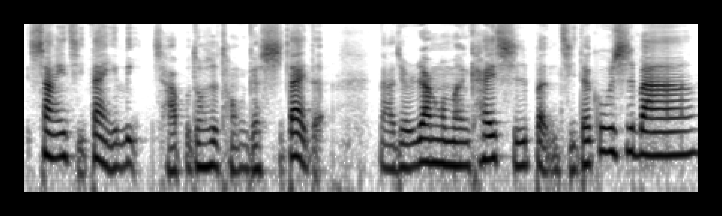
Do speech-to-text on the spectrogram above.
上一集但以理差不多是同一个时代的，那就让我们开始本集的故事吧。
